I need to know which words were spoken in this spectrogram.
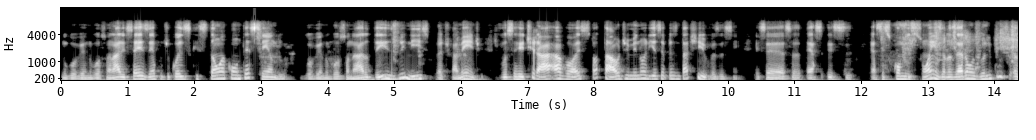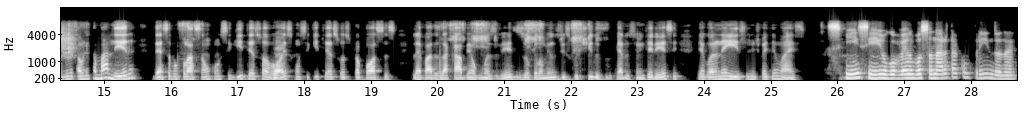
no governo Bolsonaro, isso é exemplo de coisas que estão acontecendo governo Bolsonaro desde o início, praticamente, de você retirar a voz total de minorias representativas, assim. Esse, essa, essa, esse, essas comissões, elas eram os únicos, a única maneira dessa população conseguir ter a sua voz, conseguir ter as suas propostas levadas a cabo em algumas vezes, ou pelo menos discutido o que era do seu interesse, e agora nem isso a gente vai ter mais. Sim, sim, o governo Bolsonaro está cumprindo, né?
